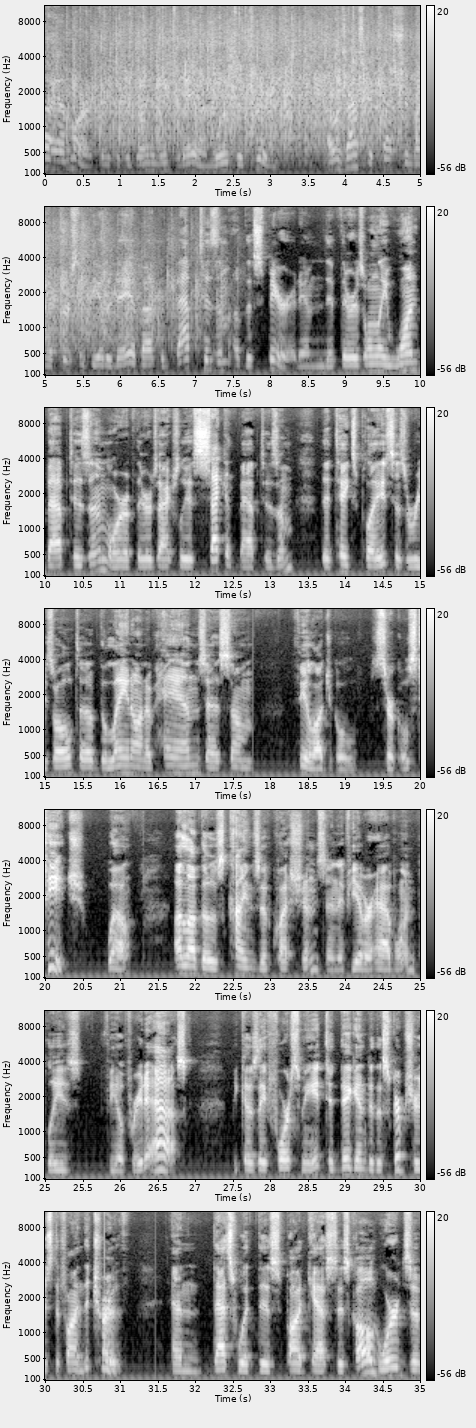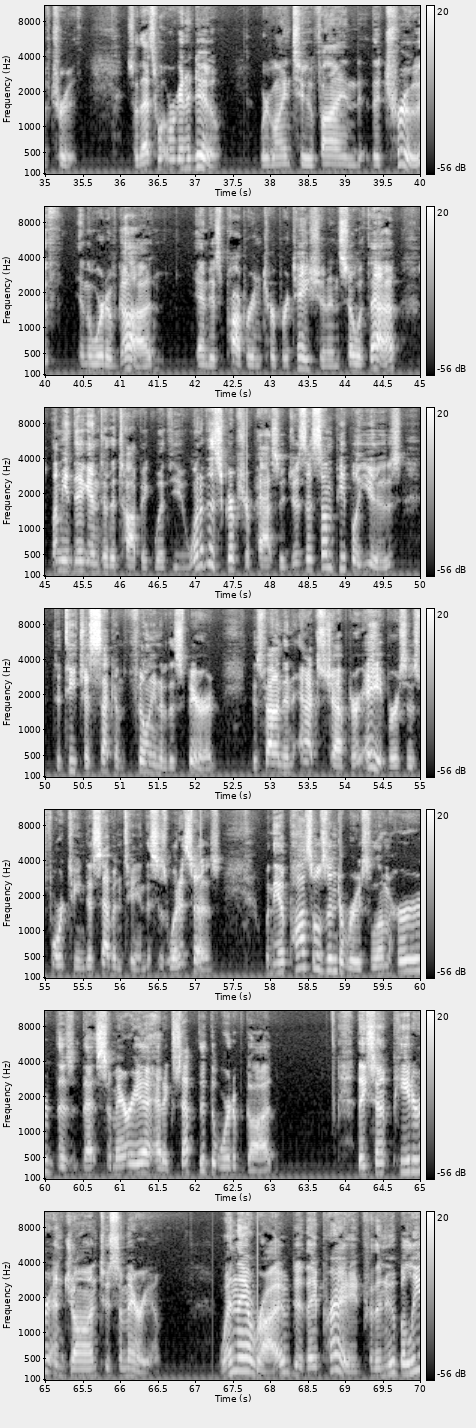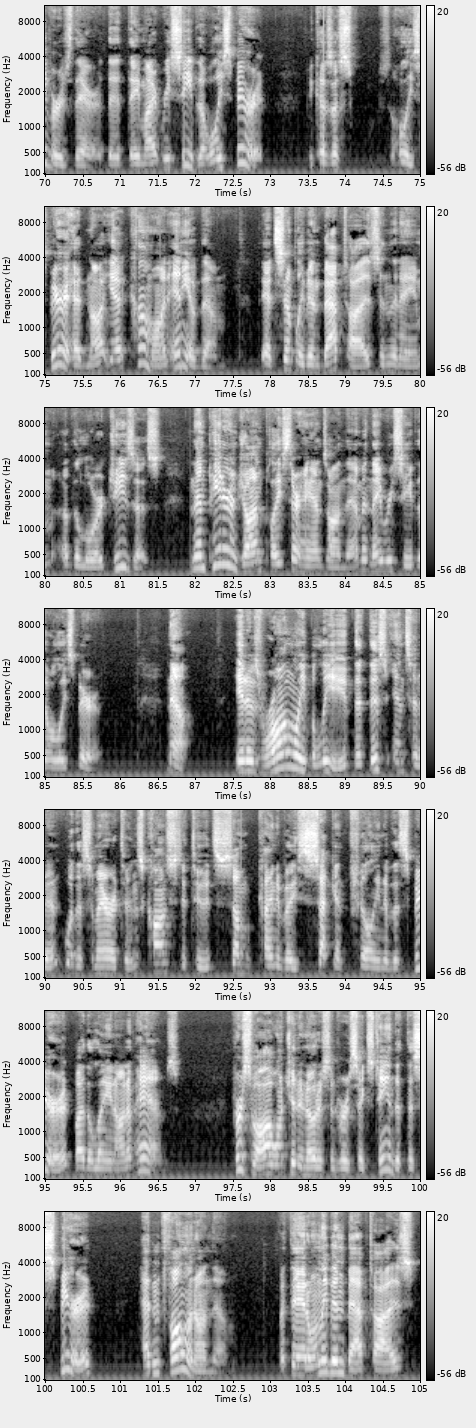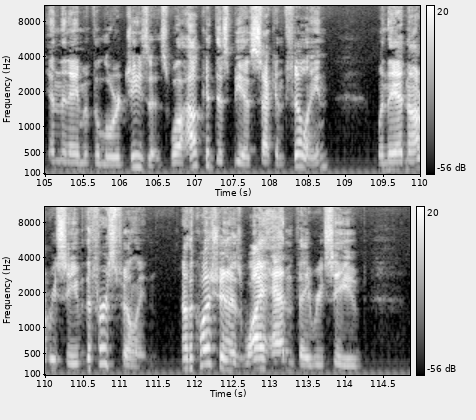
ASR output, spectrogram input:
Hi, I'm Mark. Thank you for joining me today on Words of Truth. I was asked a question by a person the other day about the baptism of the Spirit and if there is only one baptism or if there's actually a second baptism that takes place as a result of the laying on of hands, as some theological circles teach. Well, I love those kinds of questions, and if you ever have one, please feel free to ask because they force me to dig into the scriptures to find the truth. And that's what this podcast is called Words of Truth. So that's what we're going to do. We're going to find the truth in the Word of God and its proper interpretation. And so, with that, let me dig into the topic with you. One of the scripture passages that some people use to teach a second filling of the Spirit is found in Acts chapter 8, verses 14 to 17. This is what it says When the apostles in Jerusalem heard this, that Samaria had accepted the word of God, they sent Peter and John to Samaria. When they arrived, they prayed for the new believers there that they might receive the Holy Spirit, because the Holy Spirit had not yet come on any of them. They had simply been baptized in the name of the Lord Jesus. And then Peter and John placed their hands on them and they received the Holy Spirit. Now, it is wrongly believed that this incident with the Samaritans constitutes some kind of a second filling of the Spirit by the laying on of hands. First of all, I want you to notice in verse 16 that the Spirit hadn't fallen on them, but they had only been baptized in the name of the Lord Jesus. Well, how could this be a second filling when they had not received the first filling? Now, the question is why hadn't they received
